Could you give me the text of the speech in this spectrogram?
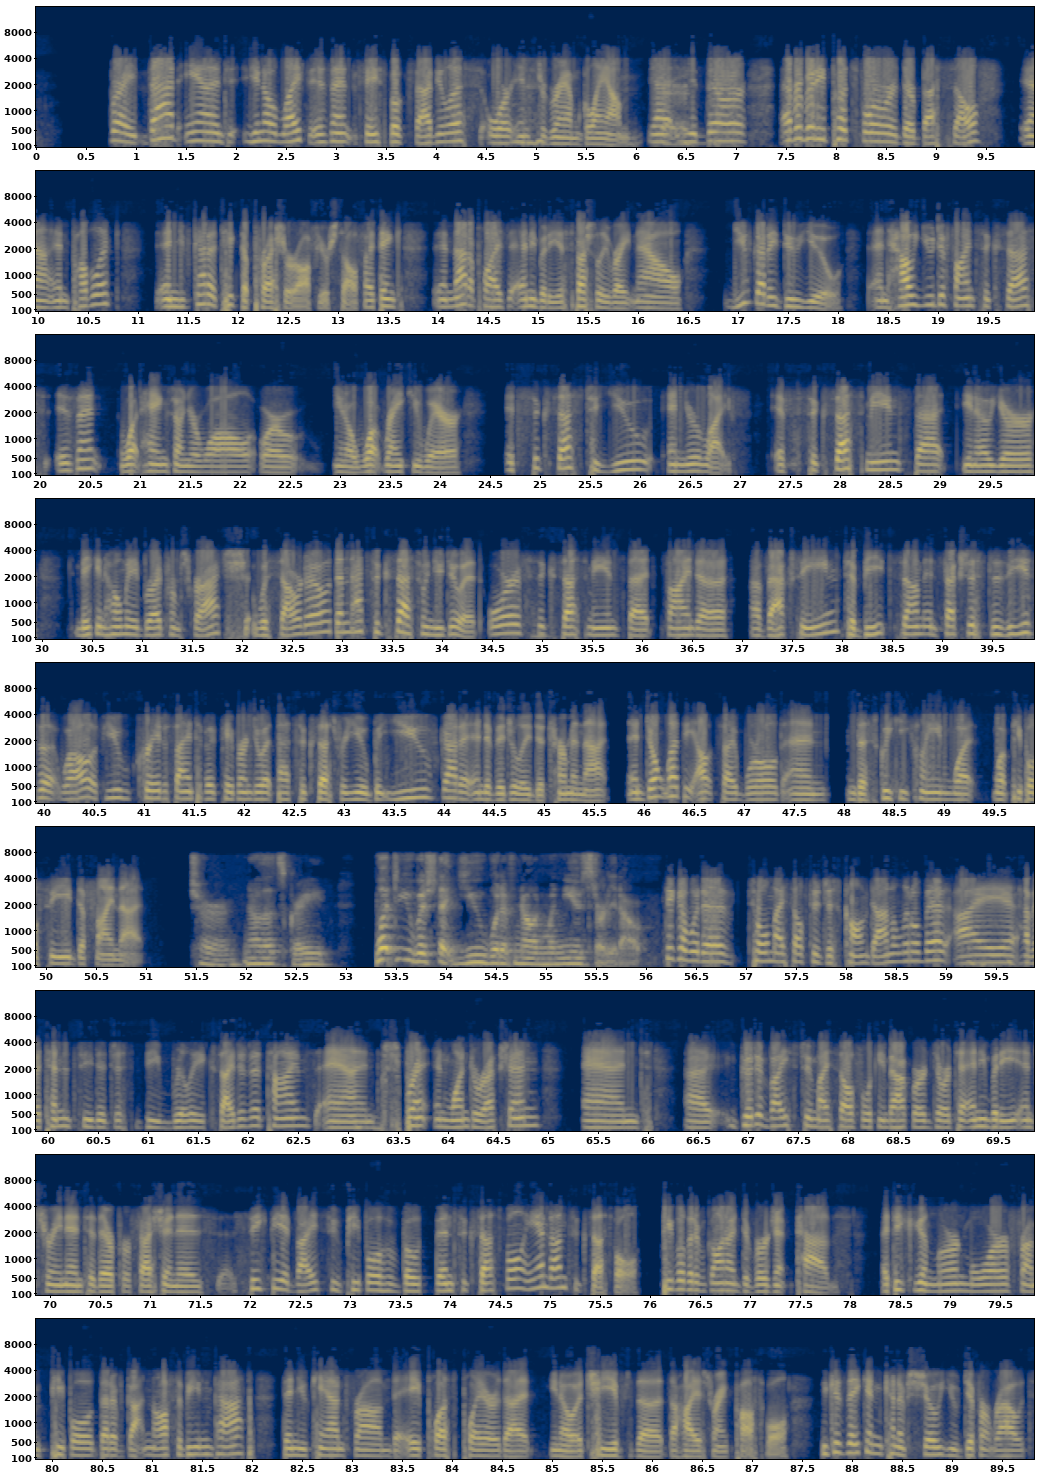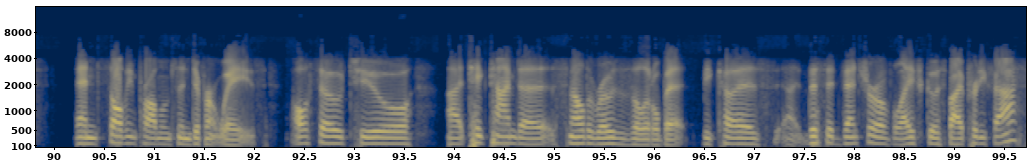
Right. That and you know, life isn't Facebook fabulous or mm-hmm. Instagram glam. Yeah, sure. there are, everybody puts forward their best self uh, in public and you've got to take the pressure off yourself. I think and that applies to anybody, especially right now. You've got to do you. And how you define success isn't what hangs on your wall or, you know, what rank you wear. It's success to you and your life. If success means that, you know, you're making homemade bread from scratch with sourdough, then that's success when you do it. Or if success means that find a a vaccine to beat some infectious disease, uh, well, if you create a scientific paper and do it, that's success for you. But you've got to individually determine that. And don't let the outside world and the squeaky clean what, what people see define that. Sure. No, that's great. What do you wish that you would have known when you started out? I think I would have told myself to just calm down a little bit. I have a tendency to just be really excited at times and sprint in one direction. And uh, good advice to myself looking backwards or to anybody entering into their profession is seek the advice of people who've both been successful and unsuccessful, people that have gone on divergent paths. I think you can learn more from people that have gotten off the beaten path than you can from the A plus player that you know achieved the the highest rank possible because they can kind of show you different routes and solving problems in different ways. Also to uh, take time to smell the roses a little bit because uh, this adventure of life goes by pretty fast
